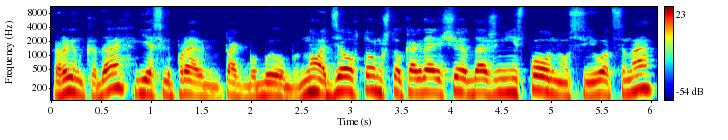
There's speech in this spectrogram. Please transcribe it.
рынка, да, если правильно так бы было бы. Но дело в том, что когда еще даже не исполнилась его цена,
